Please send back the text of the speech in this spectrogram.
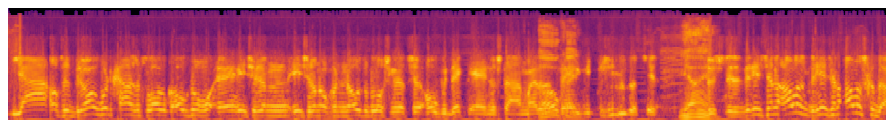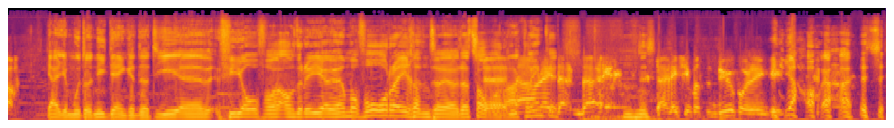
ja, als het droog wordt gaan ze geloof ik ook nog, eh, is, er een, is er nog een noodoplossing dat ze overdekt ergens staan. Maar dat weet ik niet precies hoe dat zit. Ja, ja. Dus er er is, aan alles, er is aan alles gedacht. Ja, je moet toch niet denken dat die eh viool van André helemaal vol regent. Eh, dat zal wel Eh, raar nou nee, daar, daar, daar is hij wat te duur voor denk ik. Ja, ja, zijn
